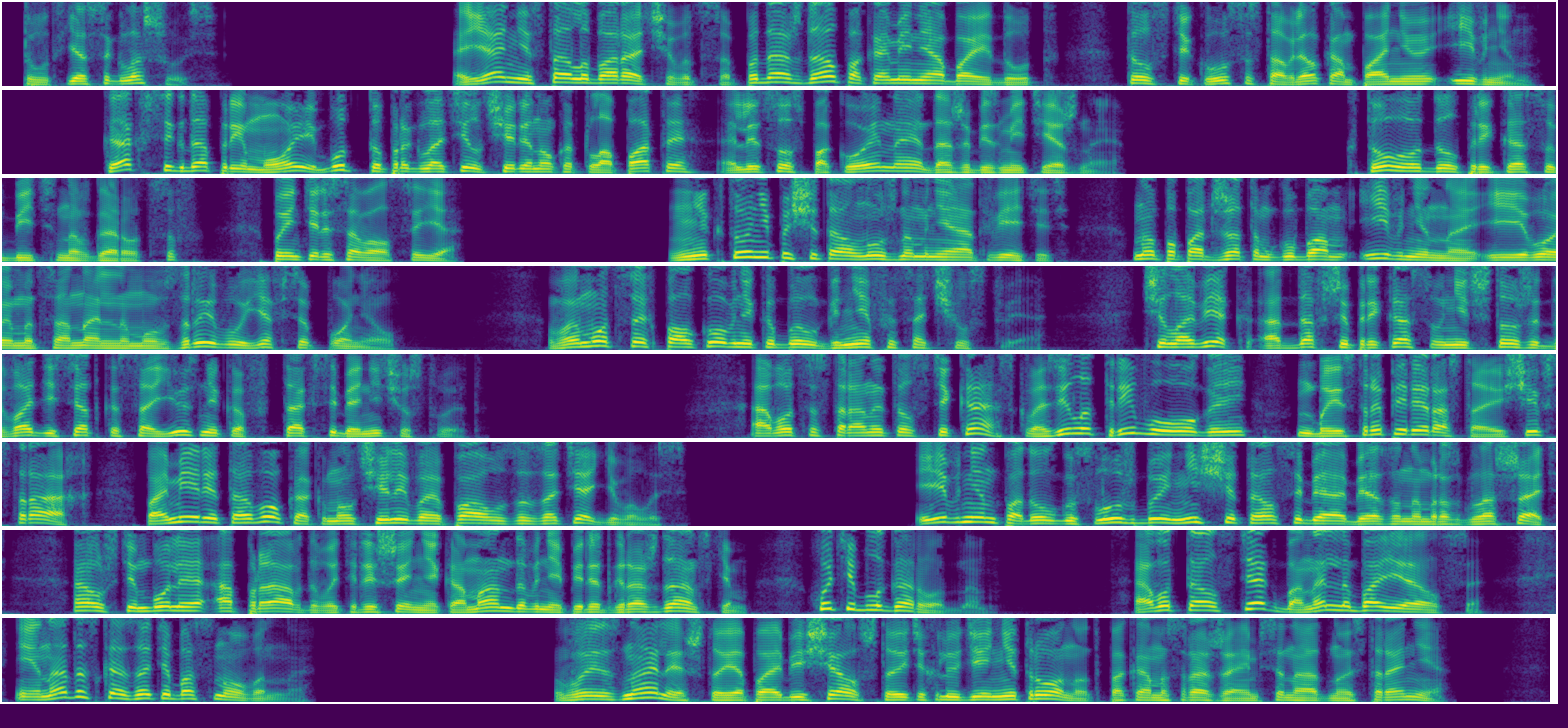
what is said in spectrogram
Тут я соглашусь. Я не стал оборачиваться, подождал, пока меня обойдут. Толстяку составлял компанию Ивнин. Как всегда прямой, будто проглотил черенок от лопаты, лицо спокойное, даже безмятежное. Кто отдал приказ убить новгородцев? Поинтересовался я. Никто не посчитал нужно мне ответить, но по поджатым губам Ивнина и его эмоциональному взрыву я все понял. В эмоциях полковника был гнев и сочувствие. Человек, отдавший приказ уничтожить два десятка союзников, так себя не чувствует. А вот со стороны толстяка сквозила тревогой, быстро перерастающей в страх, по мере того, как молчаливая пауза затягивалась. Ивнин по долгу службы не считал себя обязанным разглашать, а уж тем более оправдывать решение командования перед гражданским, хоть и благородным. А вот толстяк банально боялся, и надо сказать обоснованно. Вы знали, что я пообещал, что этих людей не тронут, пока мы сражаемся на одной стороне?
